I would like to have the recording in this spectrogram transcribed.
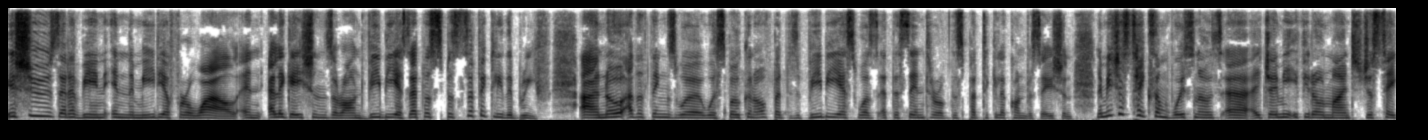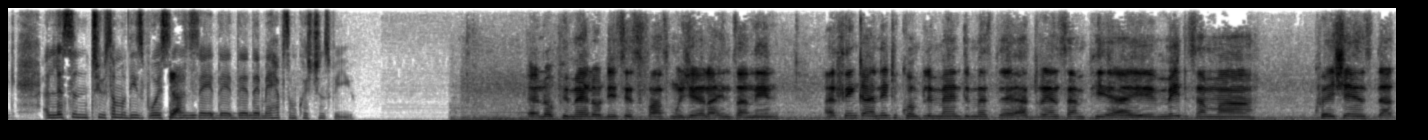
issues that have been in the media for a while and allegations around VBS. That was specifically the brief. Uh, no other things were were, were spoken of, but VBS was at the center of this particular conversation. Let me just take some voice notes, uh, Jamie, if you don't mind, to just take a listen to some of these voice yeah. notes. They, they, they, they may have some questions for you. Hello, Phemelo. This is Franz Mujela in Zanin. I think I need to compliment Mr. Adrian Sampear. He made some uh, questions that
